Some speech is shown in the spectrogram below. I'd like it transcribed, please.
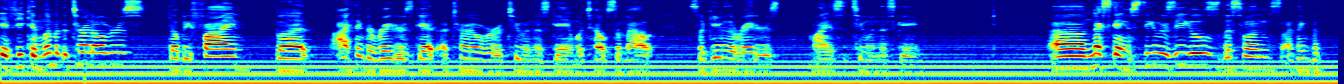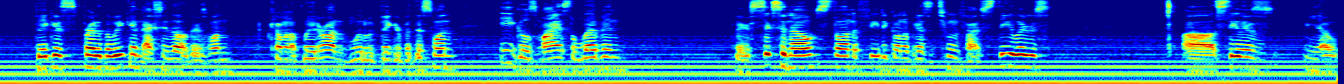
if he can limit the turnovers, they'll be fine. But I think the Raiders get a turnover or two in this game, which helps them out. So, give me the Raiders minus the two in this game. Um, next game, Steelers Eagles. This one's I think the biggest spread of the weekend. Actually, no, there's one coming up later on, a little bit bigger. But this one, Eagles minus 11 they're six and zero, oh, still undefeated, going up against the two and five Steelers. Uh, Steelers, you know,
